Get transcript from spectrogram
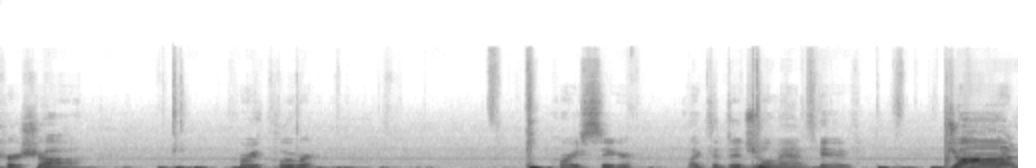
Kershaw. Corey Kluber. Corey Seager, like the digital man cave. John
